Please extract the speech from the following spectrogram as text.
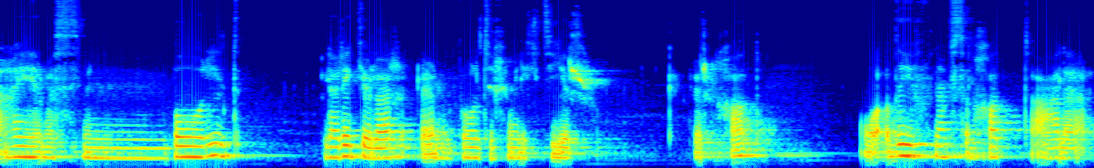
أغير بس من bold ل regular لأنه ال bold يخميني كتير كبر الخط. وأضيف نفس الخط على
